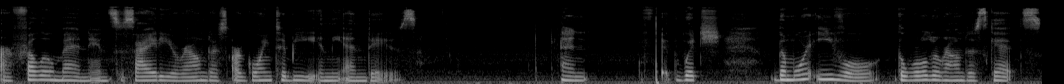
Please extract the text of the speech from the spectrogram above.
our fellow men in society around us are going to be in the end days. And which, the more evil the world around us gets,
